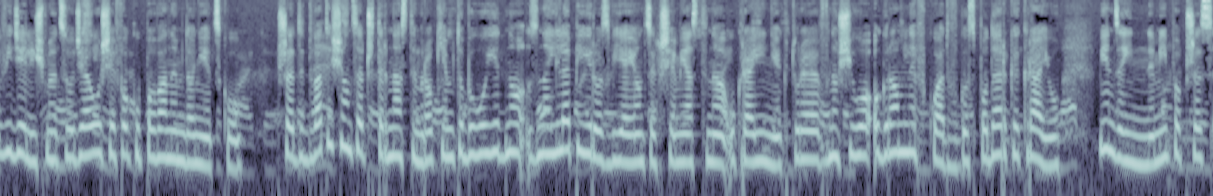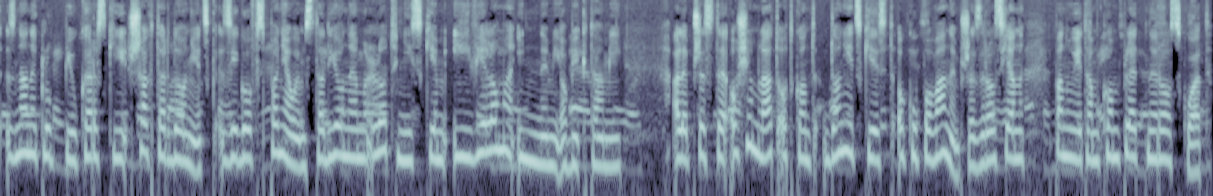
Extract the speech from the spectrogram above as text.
Widzieliśmy, co działo się w okupowanym Doniecku. Przed 2014 rokiem to było jedno z najlepiej rozwijających się miast na Ukrainie, które wnosiło ogromny wkład w gospodarkę kraju, między innymi poprzez znany klub piłkarski Szachtar Donieck z jego wspaniałym stadionem, lotniskiem i wieloma innymi obiektami. Ale przez te 8 lat, odkąd Donieck jest okupowany przez Rosjan, panuje tam kompletny rozkład.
